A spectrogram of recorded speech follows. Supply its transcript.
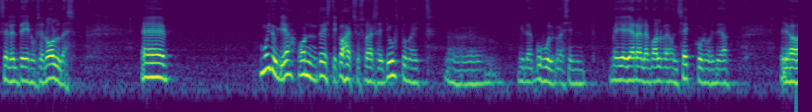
sellel teenusel olles e,. muidugi jah, on tõesti kahetsusväärseid juhtumeid, mille puhul ka siin meie järelevalve on sekkunud ja, ja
